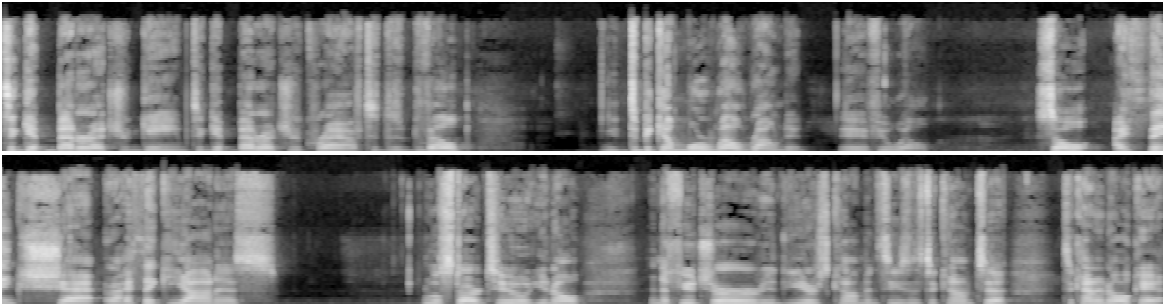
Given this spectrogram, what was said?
to get better at your game, to get better at your craft, to develop to become more well-rounded, if you will. So I think Shaq, or I think Giannis will start to, you know, in the future, years come and seasons to come to to kind of know, okay,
